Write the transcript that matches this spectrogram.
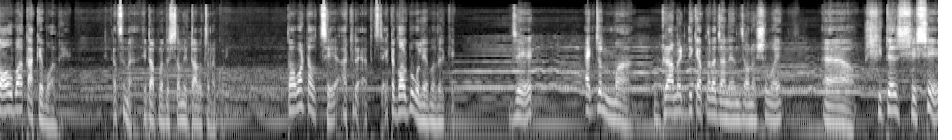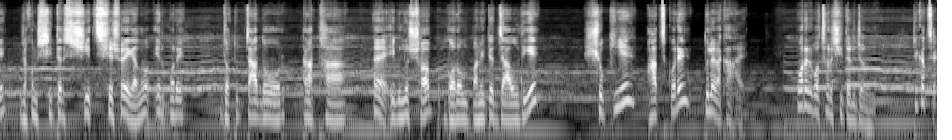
তওবা কাকে বলে? ঠিক আছে না? এটা আপনাদের সামনে একটু আলোচনা করি। তওবাটা হচ্ছে একটা- গল্প বলি আপনাদেরকে, যে একজন মা, গ্রামের দিকে আপনারা জানেন যে অনেক সময় শীতের শেষে, যখন শীতের শীত শেষ হয়ে গেল, এরপরে যত চাদর, কাঁথা হ্যাঁ এগুলো সব গরম পানিতে জাল দিয়ে শুকিয়ে ভাঁজ করে তুলে রাখা হয়। পরের বছর শীতের জন্য, ঠিক আছে?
